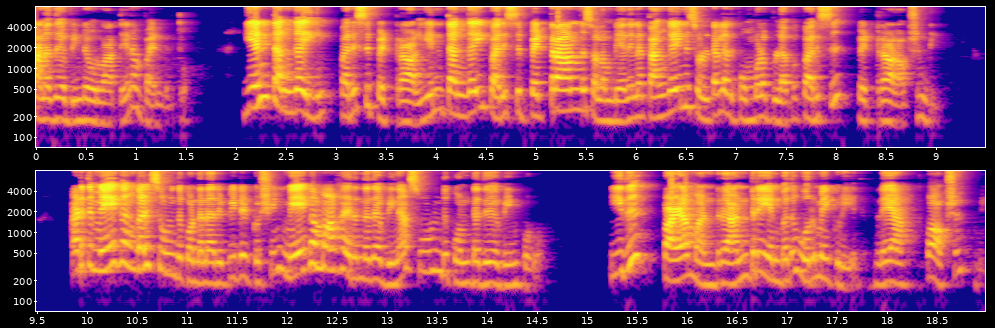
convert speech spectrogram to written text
தனது அப்படின்ற ஒரு வார்த்தையை நம்ம பயன்படுத்துவோம். என் தங்கை பரிசு பெற்றாள். என் தங்கை பரிசு பெற்றான்னு சொல்ல முடியாது. ஏன்னா தங்கைன்னு சொல்லிட்டால் அது பொம்பளை பிள்ளை அப்ப பரிசு பெற்றாள் ஆப்ஷன் டி அடுத்து மேகங்கள் சூழ்ந்து கொண்டன. ரிப்பீட்டட் கொஸ்டின் மேகமாக இருந்தது அப்படின்னா சூழ்ந்து கொண்டது அப்படின்னு போடுவோம். இது பழம் அன்று. அன்று என்பது ஒருமைக்குரியது. இல்லையா? இப்போ ஆப்ஷன் பி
